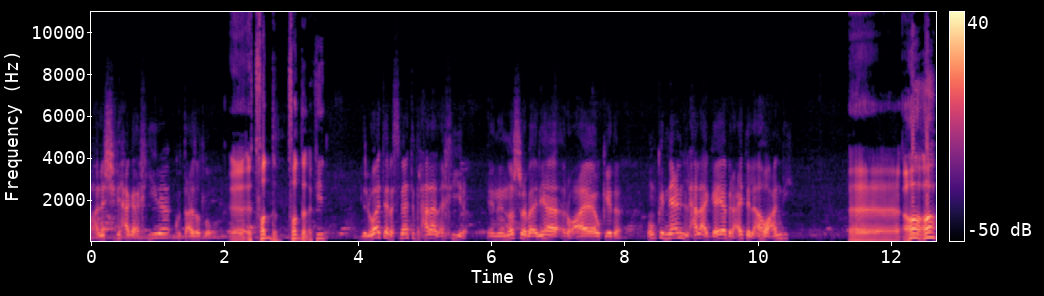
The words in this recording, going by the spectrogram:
معلش في حاجة أخيرة كنت عايز أطلبها. آه اتفضل اتفضل أكيد. دلوقتي أنا سمعت في الحلقة الأخيرة إن النشره بقى ليها رعاية وكده. ممكن نعمل الحلقة الجاية برعاية القهوة عندي؟ آه, آه آه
